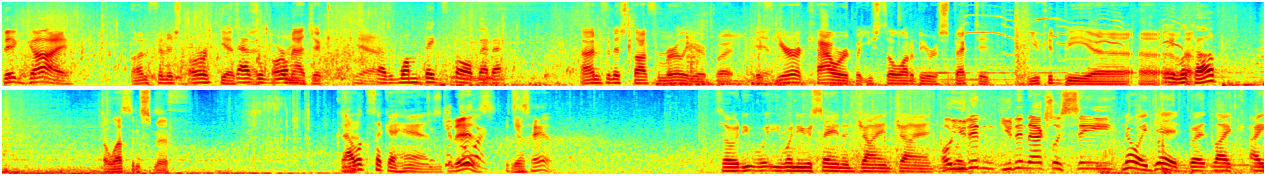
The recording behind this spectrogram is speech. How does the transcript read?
big guy. unfinished or yes, That's magic, a or magic. Yeah. That's one big Thor, baby. Unfinished thought from earlier, but if Yeah. you're a coward but you still want to be respected, you could be a a, Wait, a, look a, up. a weaponsmith. That looks like a hand. It is. It get to is. work. It's Yeah. his hand. So when you- when you were saying a giant, giant. Oh, you what- didn't. You didn't actually see. No, I did, but like I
